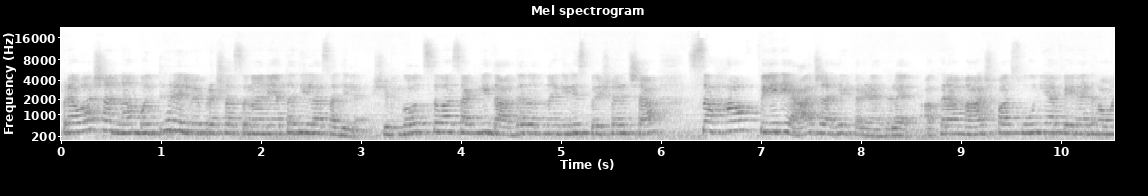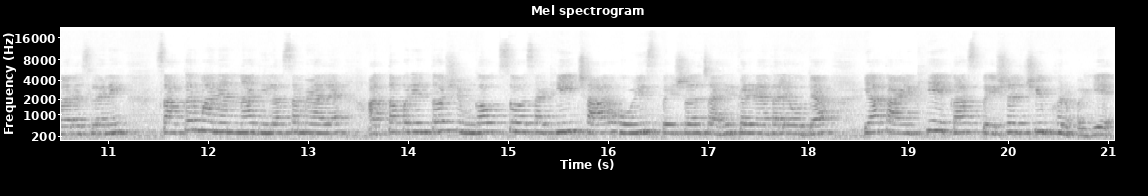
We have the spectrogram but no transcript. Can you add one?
प्रवाशांना मध्य रेल्वे प्रशासनाने आता दिलासा दिलाय. शिमगोत्सवासाठी दादर रत्नागिरी स्पेशलच्या सहा फेऱ्या जाहीर करण्यात आल्या आहेत. अकरा मार्च पासून या फेऱ्या धावणार असल्याने चाकरमान्यांना दिलासा मिळालाय. आतापर्यंत शिमगा उत्सवासाठी चार होळी स्पेशल जाहीर करण्यात आल्या होत्या. यात आणखी एका स्पेशलची भर पडली आहे.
